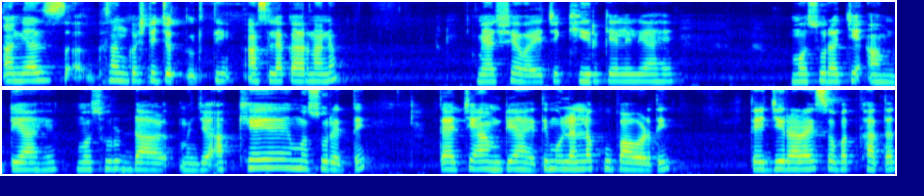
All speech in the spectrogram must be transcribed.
आणि आज संकष्टी चतुर्थी असल्या कारणानं मी आज शेवयाची खीर केलेली आहे. मसुराची आमटी आहे. मसूर डाळ म्हणजे अख्खे मसूर आहेत ते. त्याची आमटी आहे ती मुलांना खूप आवडते. ते जिरा राईससोबत खातात.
